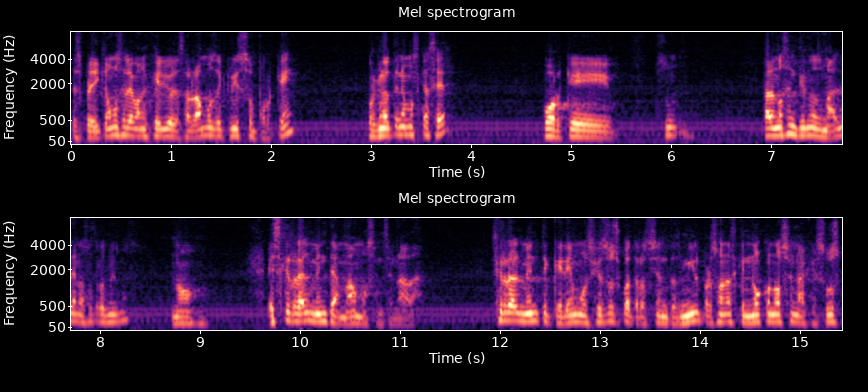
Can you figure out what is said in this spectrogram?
les predicamos el Evangelio, les hablamos de Cristo. ¿Por qué? Porque no tenemos que hacer. Porque, pues, para no sentirnos mal de nosotros mismos. No, es que realmente amamos Ensenada que realmente queremos que esos 400 mil personas que no conocen a Jesús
